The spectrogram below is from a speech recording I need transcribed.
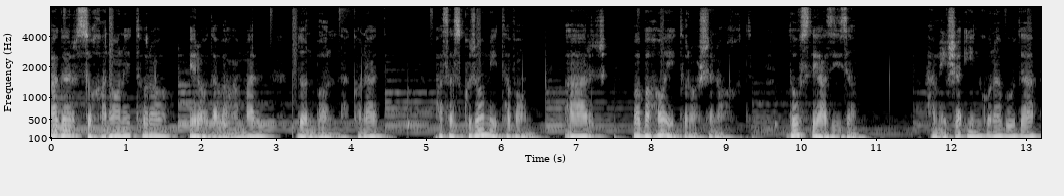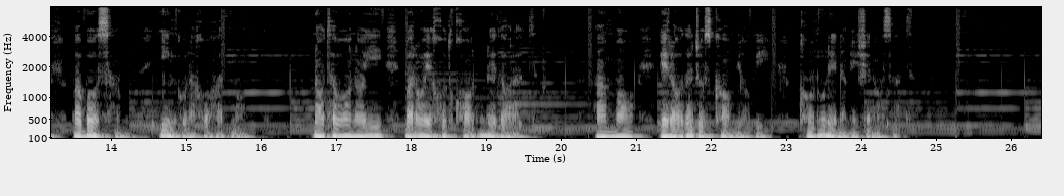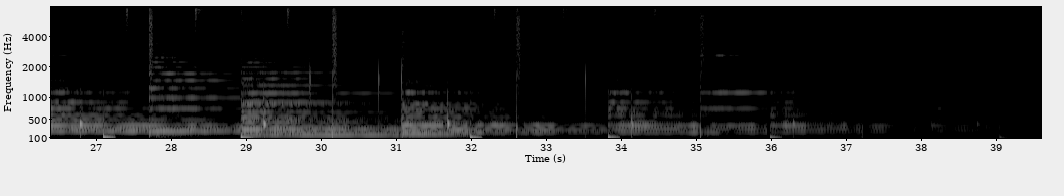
اگر سخنان تو را اراده و عمل دنبال نکند پس از کجا می توان ارج و بهای تو را شناخت؟ دوست عزیزم همیشه این گونه بوده و باز هم این گونه خواهد ماند. ناتوانایی برای خود قانون دارد اما اراده جز کامیابی قانون نمی شناسد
